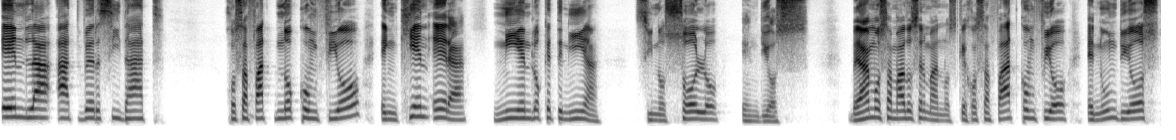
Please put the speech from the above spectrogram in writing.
en la adversidad. Josafat no confió en quién era ni en lo que tenía, sino solo en Dios. Veamos, amados hermanos, que Josafat confió en un Dios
